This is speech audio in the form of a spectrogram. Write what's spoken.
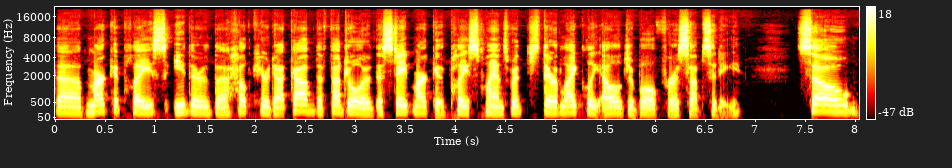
the marketplace, either the healthcare.gov, the federal or the state marketplace plans, which they're likely eligible for a subsidy. So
